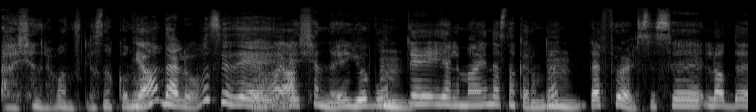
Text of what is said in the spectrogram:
Jeg kjenner det er vanskelig å snakke om det. Ja, det er lov å si det. Ja, ja. Jeg kjenner det gjør vondt mm. i hele meg når jeg snakker om det. Mm. Det er følelsesladde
